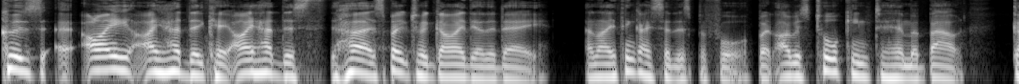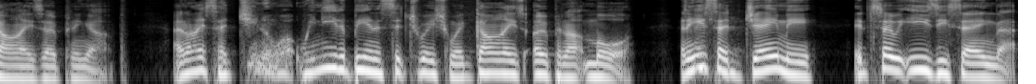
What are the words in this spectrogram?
because I I had the okay, I had this. Her spoke to a guy the other day, and I think I said this before, but I was talking to him about guys opening up, and I said, "Do you know what? We need to be in a situation where guys open up more." And he said, "Jamie, it's so easy saying that.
